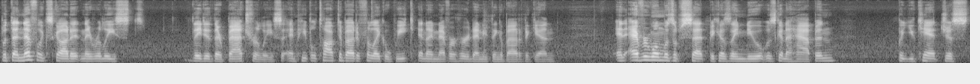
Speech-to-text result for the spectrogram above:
But then Netflix got it and they released they did their batch release and people talked about it for like a week and I never heard anything about it again. And everyone was upset because they knew it was going to happen. But you can't just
